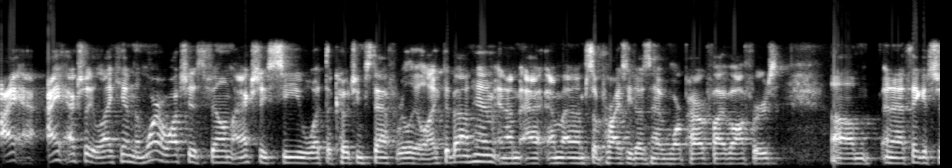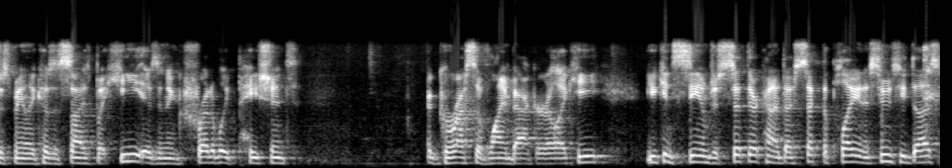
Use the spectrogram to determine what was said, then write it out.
I I actually like him. The more I watch his film, I actually see what the coaching staff really liked about him, and I'm I'm, I'm surprised he doesn't have more Power Five offers. Um, and I think it's just mainly because of size. But he is an incredibly patient, aggressive linebacker. Like he you can see him just sit there, kind of dissect the play, and as soon as he does,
